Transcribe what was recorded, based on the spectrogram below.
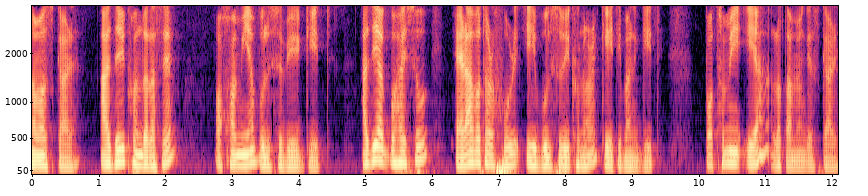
নমস্কাৰ। আজিৰ খণ্ডত আছে অসমীয়া বোলছবিৰ গীত। আজি আগবঢ়াইছোঁ এৰাবতৰ সুৰ এই বোলছবিখনৰ কেইটিমান গীত। প্ৰথমে এয়া লতা মংগেশকাৰ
